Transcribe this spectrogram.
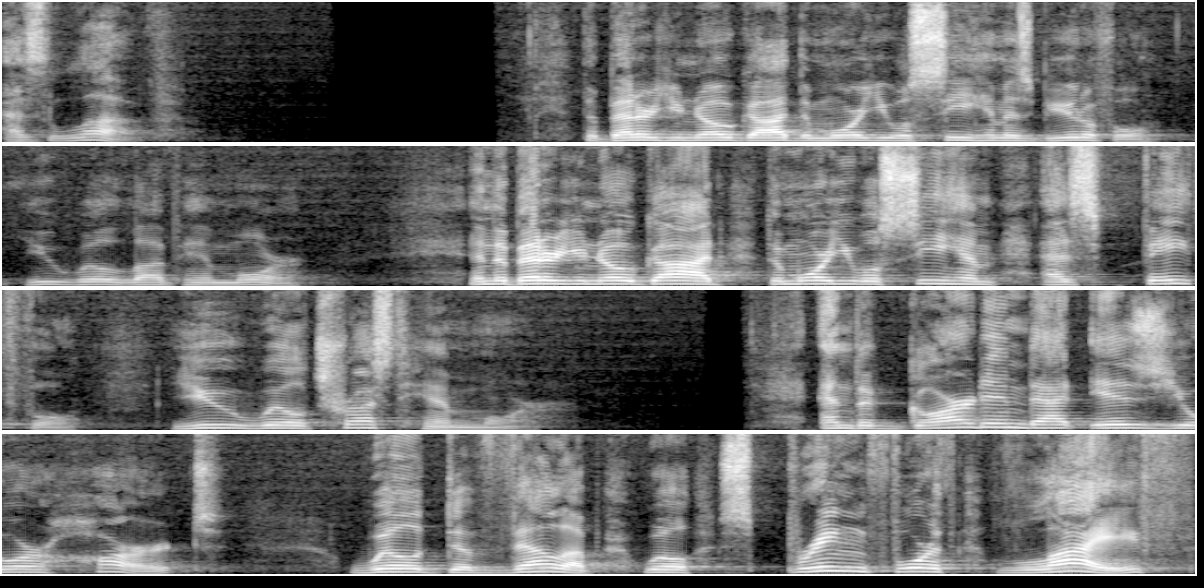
as love. The better you know God, the more you will see Him as beautiful. You will love Him more. And the better you know God, the more you will see Him as faithful. You will trust Him more. And the garden that is your heart will develop, will spring forth life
